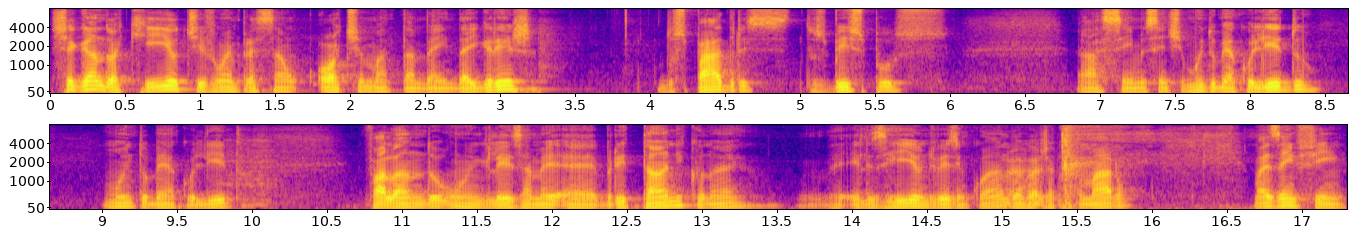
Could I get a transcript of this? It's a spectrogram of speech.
Chegando aqui, eu tive uma impressão ótima também da igreja, dos padres, dos bispos. Assim, me senti muito bem acolhido, muito bem acolhido. Falando um inglês eh, britânico, né? Eles riam de vez em quando, agora já acostumaram. Mas, enfim,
